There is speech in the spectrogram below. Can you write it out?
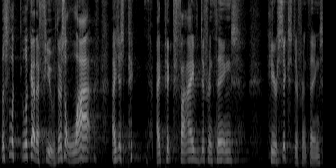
let's look, look at a few. There's a lot. I just picked, I picked five different things here, six different things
